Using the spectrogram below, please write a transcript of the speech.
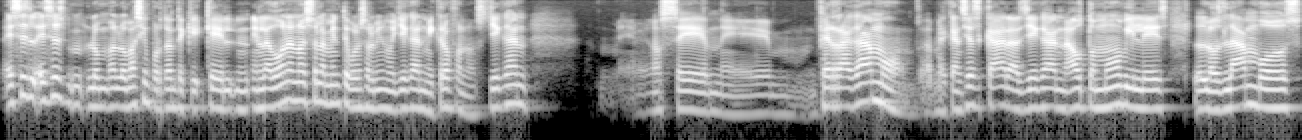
ese es, ese es lo, más importante, que, en la aduana no es solamente, volvemos a lo mismo, llegan micrófonos, llegan, eh, no sé, eh, Ferragamo, mercancías caras, llegan automóviles, los Lambos,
